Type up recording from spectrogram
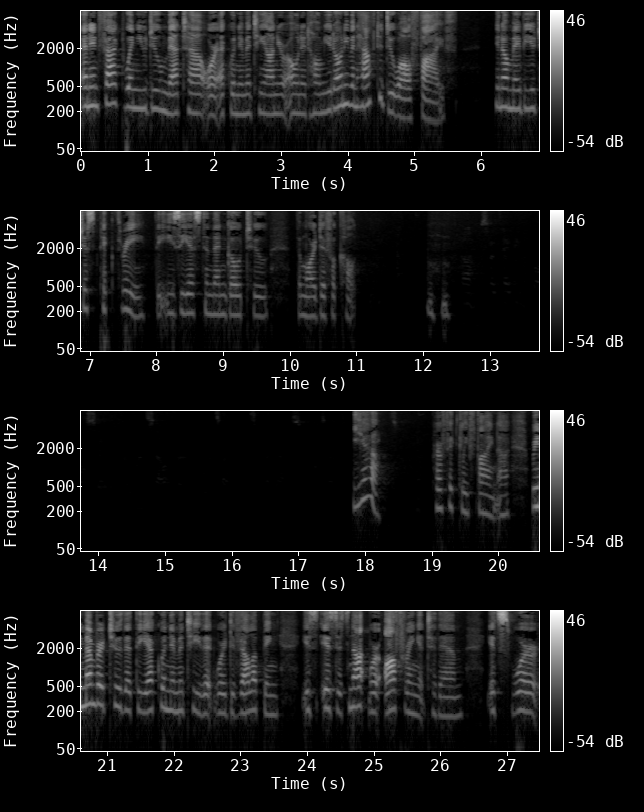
And in fact when you do metta or equanimity on your own at home you don't even have to do all five you know, maybe you just pick three, the easiest, and then go to the more difficult. Mm-hmm. Yeah, perfectly fine. Uh, remember too that the equanimity that we're developing is is it's not we're offering it to them. It's we're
